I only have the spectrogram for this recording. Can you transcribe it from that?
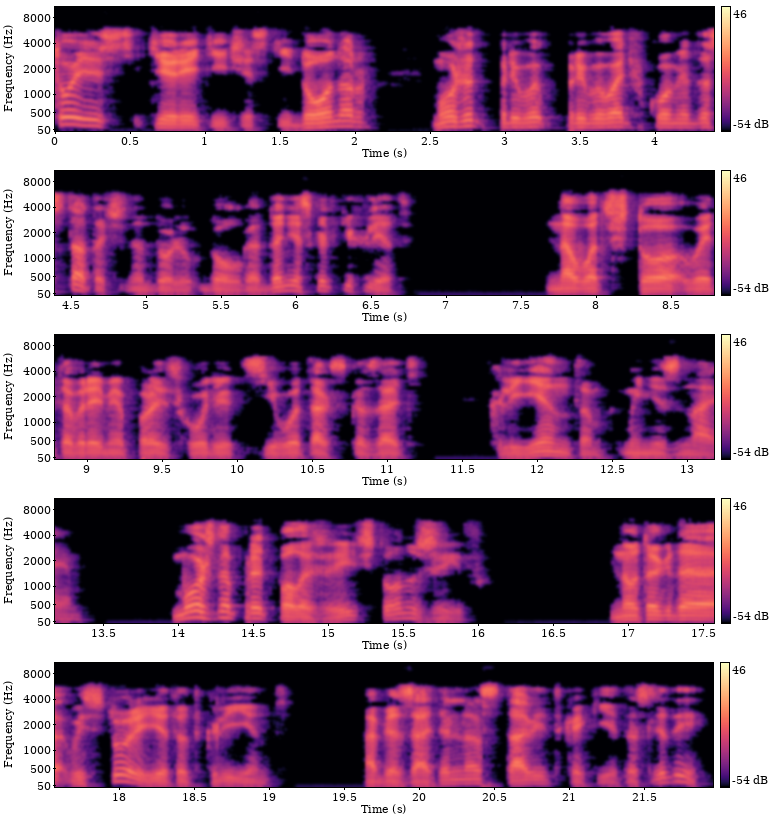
То есть, теоретически, донор может пребывать в коме достаточно долго, до нескольких лет. Но вот что в это время происходит с его, так сказать, клиентом, мы не знаем. Можно предположить, что он жив. Но тогда в истории этот клиент обязательно оставит какие-то следы,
